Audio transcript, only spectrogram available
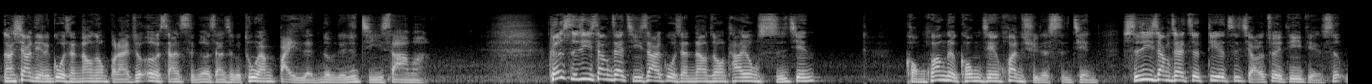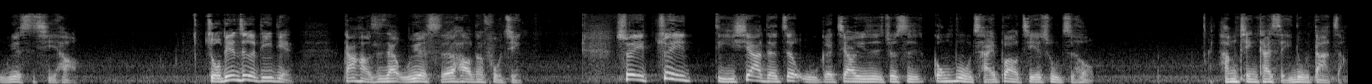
那下跌的过程当中，本来就二三十个、二三十个，突然百人，对不对？就急杀嘛。可实际上，在急杀的过程当中，他用时间恐慌的空间换取的时间，实际上在这第二只脚的最低点是五月十七号，左边这个低点刚好是在五月十二号那附近，所以最。底下的这五个交易日，就是公布财报结束之后，行情开始一路大涨。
